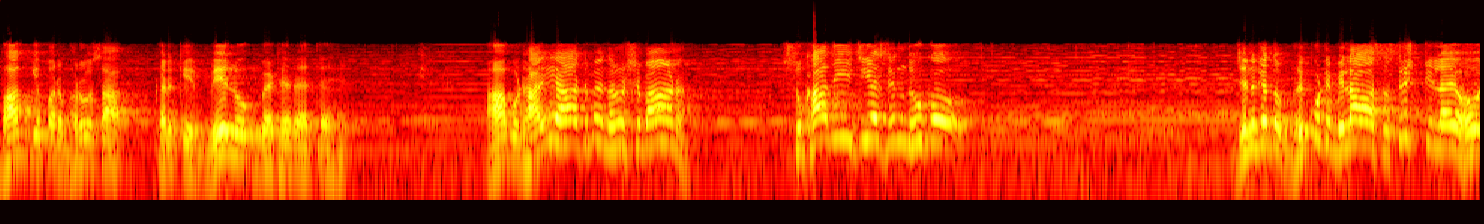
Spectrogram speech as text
भाग्य पर भरोसा करके वे लोग बैठे रहते हैं। आप उठाइए हाथ में धनुष बाण, सुखा दीजिए सिंधु को। जिनके तो भ्रिकुट विलास सृष्टि लय हो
